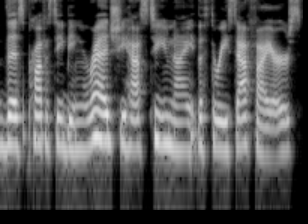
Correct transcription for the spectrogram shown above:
this prophecy being read, she has to unite the three sapphires,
